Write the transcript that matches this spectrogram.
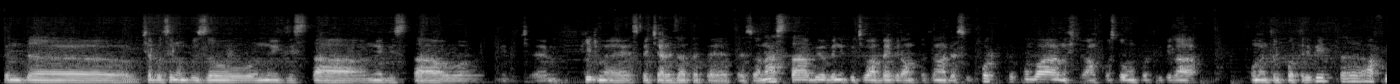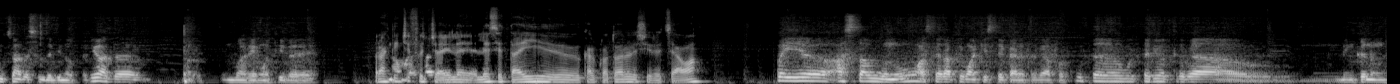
când uh, cel puțin în Buzău nu exista, nu existau zice, firme specializate pe, pe zona asta. Eu venit cu ceva background pe zona de suport, cumva, nu știu, am fost omul potrivit la momentul potrivit. A funcționat destul de bine o perioadă, din vari motive. Practic ce făceai? Le, le setai uh, calculatoarele și rețeaua? Păi asta unu, asta era prima chestie care trebuia făcută, ulterior trebuia din când în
